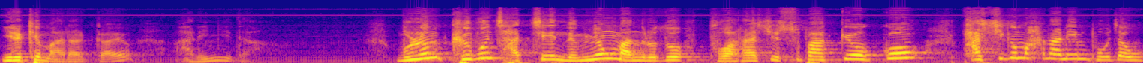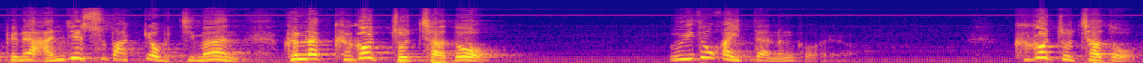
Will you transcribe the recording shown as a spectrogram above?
이렇게 말할까요? 아닙니다. 물론 그분 자체의 능력만으로도 부활하실 수밖에 없고 다시금 하나님 보좌 우편에 앉을 수밖에 없지만 그러나 그것조차도 의도가 있다는 거예요. 그것조차도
